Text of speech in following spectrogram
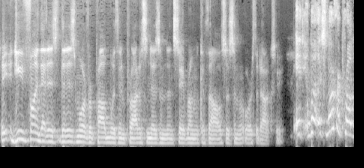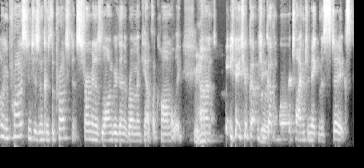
Do you find that is that is more of a problem within Protestantism than say Roman Catholicism or Orthodoxy? It, well, it's more of a problem in Protestantism because the Protestant sermon is longer than the Roman Catholic homily. Yeah. Um, you've got you've got more time to make mistakes.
